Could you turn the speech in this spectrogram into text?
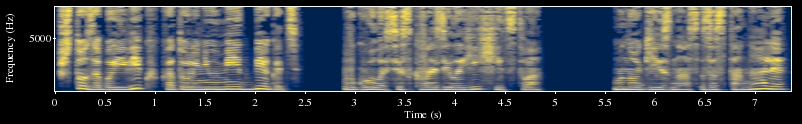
Что за боевик, который не умеет бегать? В голосе сквозило ехидство. Многие из нас застонали,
